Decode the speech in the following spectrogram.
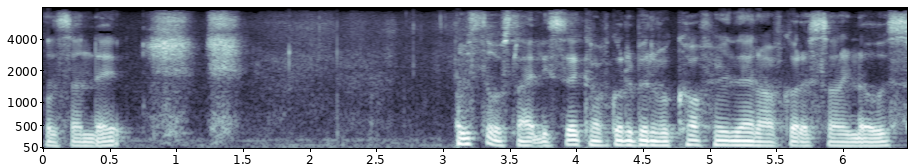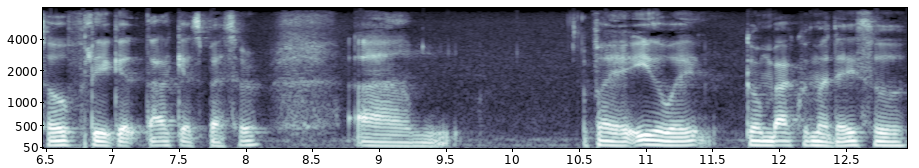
on Sunday. I'm still slightly sick. I've got a bit of a cough here and then. I've got a sunny nose, so hopefully get that gets better. Um, but either way, going back with my day. So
